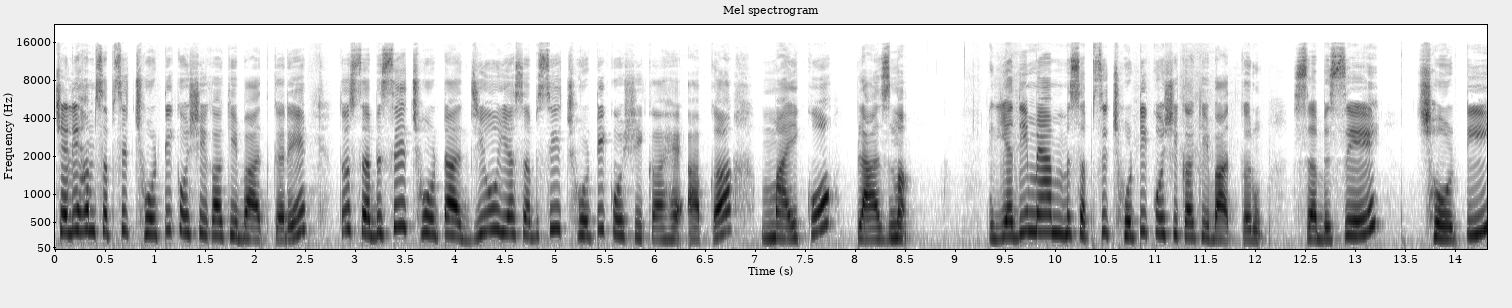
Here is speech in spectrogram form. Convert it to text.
चलिए हम सबसे छोटी कोशिका की बात करें तो सबसे छोटा जीव या सबसे छोटी कोशिका है आपका माइकोप्लाज्मा। यदि मैं सबसे छोटी कोशिका की बात करूँ, सबसे छोटी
